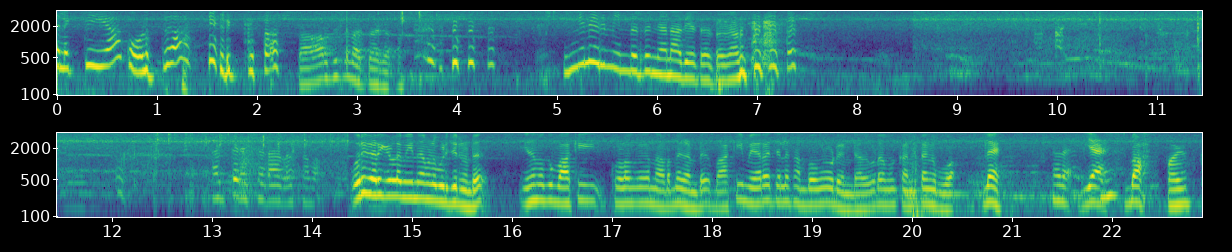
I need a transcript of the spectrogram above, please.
സെലക്ട് ചെയ്യാ കൊളുത്തുക എടുക്കുക. ടാർഗറ്റഡ് അറ്റാക്കാ ഇങ്ങനെ ഒരു മീൻ അടുത്ത് ഞാൻ ആദ്യമായിട്ട് കേട്ടോ കാണുന്നത്. രക്ഷടാനുള്ള ഒരു കറിക്കുള്ള മീൻ നമ്മൾ പിടിച്ചിട്ടുണ്ട്. ഇത് നമുക്ക് ബാക്കി കുളമൊക്കെ നടന്ന് കണ്ട് ബാക്കി വേറെ ചില സംഭവങ്ങളൂടെ ഉണ്ട്. അതുകൂടെ നമുക്ക് കണ്ടിട്ടങ്ങ് പോവാം. അല്ലേ? അതെ. യെസ് ബാ. പഴുത്ത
